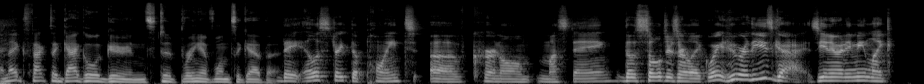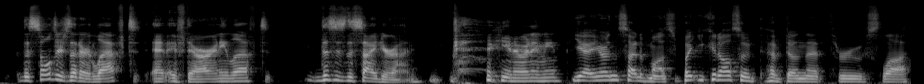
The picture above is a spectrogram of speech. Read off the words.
an X Factor gaggle of goons to bring everyone together. They illustrate the point of Colonel Mustang. Those soldiers are like, wait, who are these guys? You know what I mean? Like the soldiers that are left, and if there are any left, this is the side you're on. you know what I mean? Yeah, you're on the side of monsters, but you could also have done that through Sloth.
